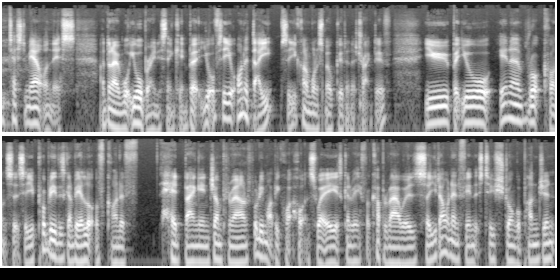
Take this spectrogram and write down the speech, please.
testing me out on this, I don't know what your brain is thinking, but you obviously you're on a date, so you kind of want to smell good and attractive. You, but you're in a rock concert, so you probably there's going to be a lot of kind of head banging, jumping around. Probably might be quite hot and sweaty. It's going to be for a couple of hours, so you don't want anything that's too strong or pungent.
